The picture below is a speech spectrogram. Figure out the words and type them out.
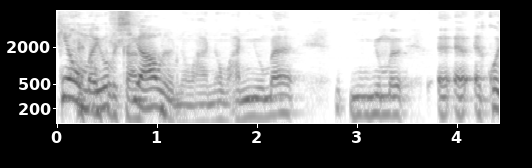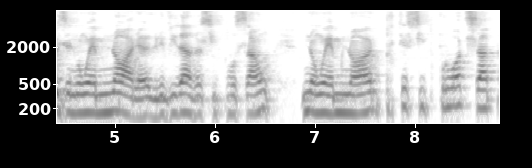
Que é um é meio complicado. oficial, não há, não há nenhuma... nenhuma a, a, coisa não é menor, a gravidade da situação não é menor por ter sido por WhatsApp.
